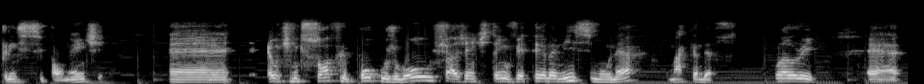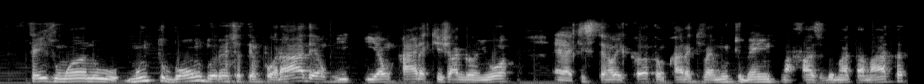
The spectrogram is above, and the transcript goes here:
principalmente. É, é um time que sofre poucos gols, a gente tem o veteraníssimo, né? Mark Flurry é, fez um ano muito bom durante a temporada é e, e, é um cara que já ganhou é, que Stanley Cup, é um cara que vai muito bem na fase do mata-mata.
